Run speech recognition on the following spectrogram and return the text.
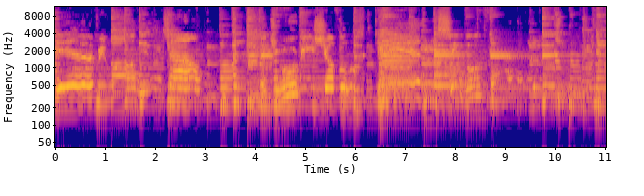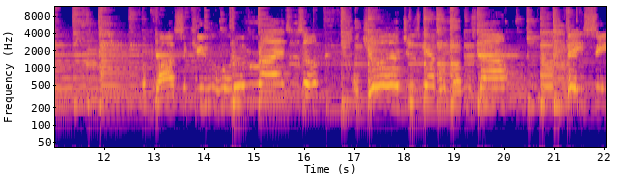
everyone in town. The jury shuffles in single file. A prosecutor rises up, a judge's gavel comes down. They see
